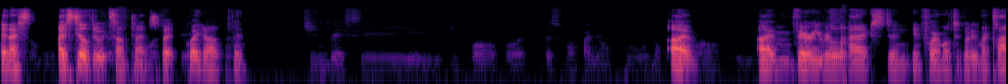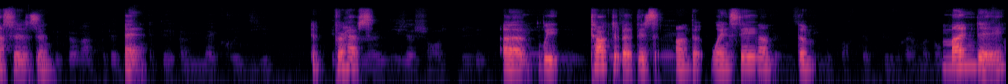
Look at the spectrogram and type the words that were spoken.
and I, I still do it sometimes, but quite often I'm, I'm very relaxed and informal to go to my classes and, and perhaps um, we talked about this on the Wednesday and on the Monday,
